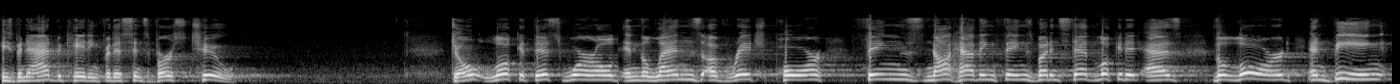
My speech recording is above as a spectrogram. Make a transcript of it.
He's been advocating for this since verse 2. Don't look at this world in the lens of rich, poor, things, not having things, but instead look at it as the Lord and being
